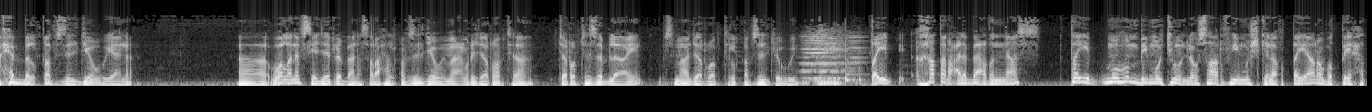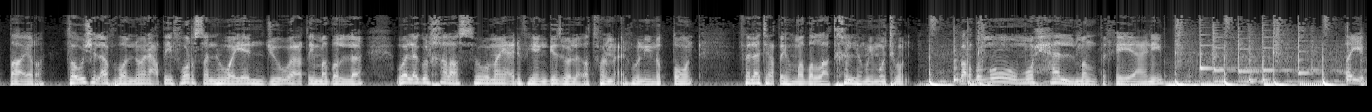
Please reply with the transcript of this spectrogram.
أحب القفز الجوي أنا. آه والله نفسي أجربها. أنا صراحة القفز الجوي ما عمري جربتها. جربت الزبلاين بس ما جربت القفز الجوي. طيب خطر على بعض الناس. طيب مو هم بيموتون لو صار في مشكلة في الطيارة وبتطيح الطائرة. فوش الأفضل؟ إنه أنا أعطيه فرصة إنه هو ينجو وأعطيه مظلة ولا أقول خلاص هو ما يعرف ينقز ولا الأطفال ما يعرفون ينطون فلا تعطيهم مظلات خلهم يموتون. برضو مو مو حل منطقي يعني. طيب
